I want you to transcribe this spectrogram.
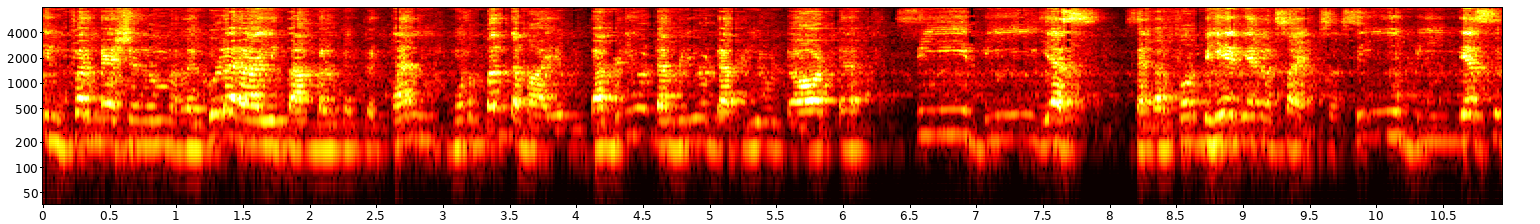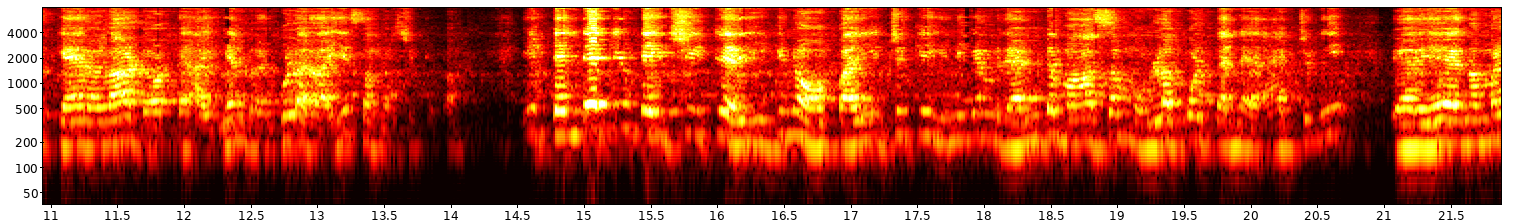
ഇൻഫർമേഷനും റെഗുലറായി താങ്കൾക്ക് കിട്ടാൻ നിർബന്ധമായും W W W dot C B S centre for behavioural science C B S Kerala dot I N റെഗുലറായി സന്ദർശിക്കുക ഈ ടെൻഡേറ്റീവ് ഡേറ്റ് ഷീറ്റ് ഇഗ്നോ പരീക്ഷയ്ക്ക് ഇനിയും രണ്ട് മാസം ഉള്ളപ്പോൾ തന്നെ ആക്ച്വലി നമ്മൾ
